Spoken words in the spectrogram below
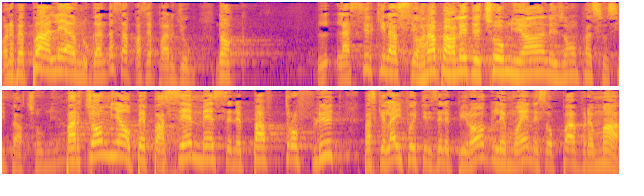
On ne peut pas aller en Ouganda sans passer par Djougou. Donc, la circulation... On a parlé de Chomia, les gens passent aussi par Chomia. Par Chomia, on peut passer, mais ce n'est pas trop fluide, parce que là, il faut utiliser les pirogues. Les moyens ne sont pas vraiment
